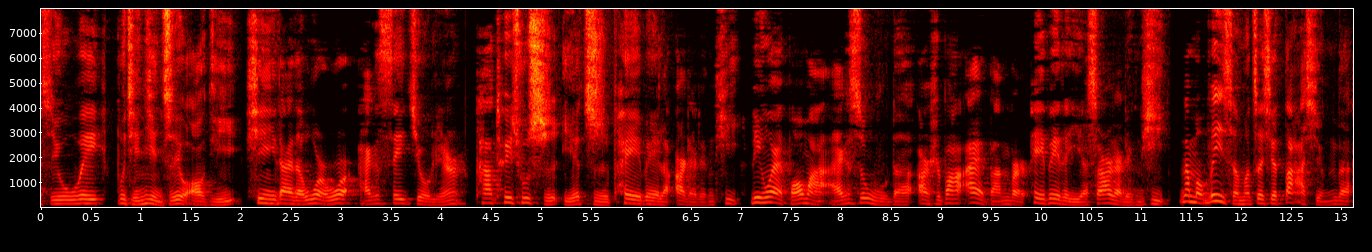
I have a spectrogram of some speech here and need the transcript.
SUV 不仅仅只有奥迪，新一代的沃尔沃 XC90 它推出时也只配备了 2.0T。另外，宝马 X5 的 28i 版本配备的也是 2.0T。那么为什么这些大型的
